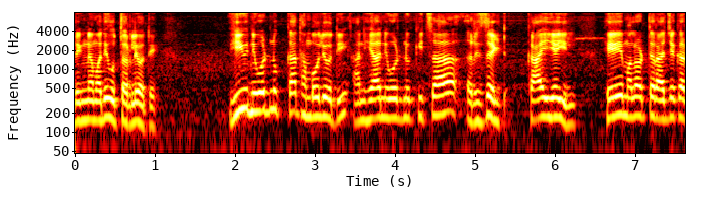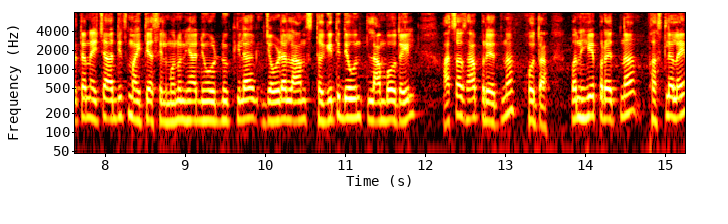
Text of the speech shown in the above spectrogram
रिंगणामध्ये उतरले होते. ही निवडणूक का थांबवली होती आणि ह्या निवडणुकीचा रिझल्ट काय येईल हे मला वाटतं राज्यकर्त्यांना याच्या आधीच माहिती असेल. म्हणून ह्या निवडणुकीला जेवढ्या लांब स्थगिती देऊन लांबवता येईल असाच हा प्रयत्न होता. पण हे प्रयत्न फसलेला आहे.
